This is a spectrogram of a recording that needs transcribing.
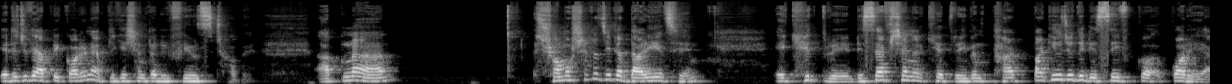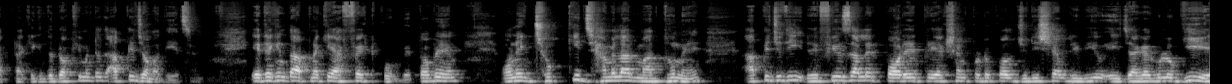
এটা যদি আপনি করেন অ্যাপ্লিকেশনটা রিফিউজড হবে। আপনার সমস্যাটা যেটা দাঁড়িয়েছে এক্ষেত্রে ডিসেপশনের ক্ষেত্রে ইভেন থার্ড পার্টিও যদি রিসিভ করে আপনাকে, কিন্তু ডকুমেন্টটা আপনি জমা দিয়েছেন, এটা কিন্তু আপনাকে অ্যাফেক্ট করবে। তবে অনেক ঝক্কি ঝামেলার মাধ্যমে আপনি যদি রিফিউজালের পরে প্রিয়াকশন প্রোটোকল জুডিশিয়াল রিভিউ এই জায়গাগুলো গিয়ে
